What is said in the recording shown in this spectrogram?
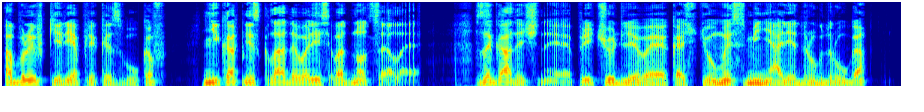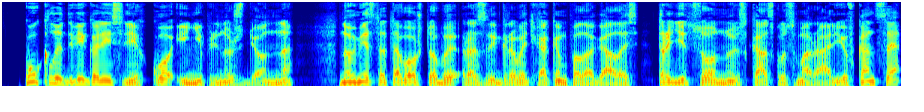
обрывки реплик и звуков никак не складывались в одно целое. Загадочные, причудливые костюмы сменяли друг друга. Куклы двигались легко и непринужденно, но вместо того, чтобы разыгрывать, как им полагалось, традиционную сказку с моралью в конце,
